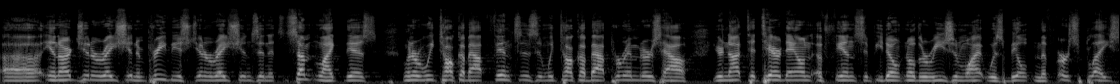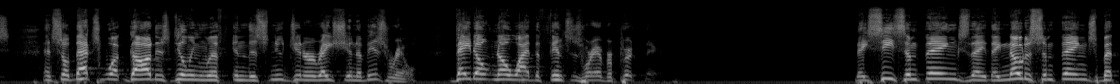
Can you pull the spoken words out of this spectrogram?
uh, in our generation and previous generations, and it's something like this. Whenever we talk about fences and we talk about perimeters, how you're not to tear down a fence if you don't know the reason why it was built in the first place. And so that's what God is dealing with in this new generation of Israel. They don't know why the fences were ever put there. They see some things, they, they notice some things, but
